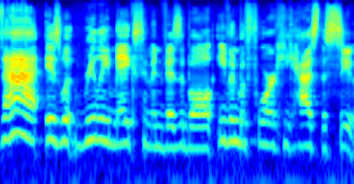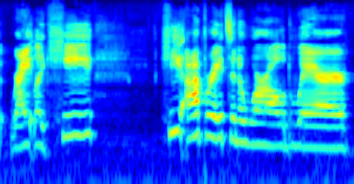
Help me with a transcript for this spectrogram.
that is what really makes him invisible even before he has the suit right like he he operates in a world where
